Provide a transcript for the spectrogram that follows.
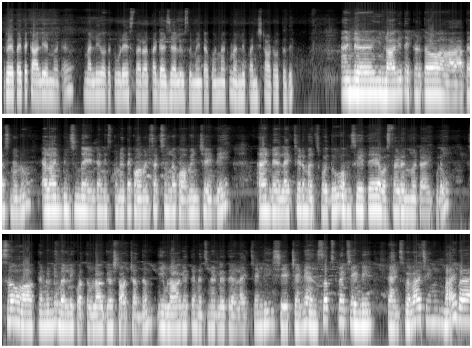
రేపైతే ఖాళీ అనమాట మళ్ళీ ఒక టూ డేస్ తర్వాత గజాలు సిమెంట్ కొన్నాక మళ్ళీ పని స్టార్ట్ అవుతుంది. అండ్ ఈ వ్లాగ్ అయితే ఎక్కడితో ఆపేస్తున్నాను. ఎలా అనిపించిందో ఏంటనేసుకుని అయితే కామెంట్ సెక్షన్లో కామెంట్ చేయండి. అండ్ లైక్ చేయడం మర్చిపోద్దు. వంశీ అయితే వస్తాడనమాట ఇప్పుడు. సో అక్కడ నుండి మళ్ళీ కొత్త వ్లాగ్ స్టార్ట్ చేద్దాం. ఈ వ్లాగ్ అయితే నచ్చినట్లయితే లైక్ చేయండి షేర్ చేయండి అండ్ సబ్స్క్రైబ్ చేయండి. Thanks for watching bye bye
